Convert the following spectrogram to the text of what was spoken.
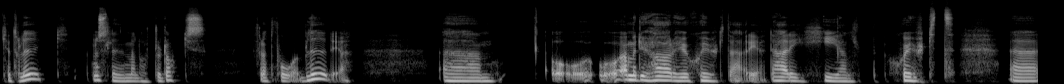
katolik, muslim eller ortodox för att få bli det. Um, och, och, ja, men du hör hur sjukt det här är. Det här är helt sjukt. Uh,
